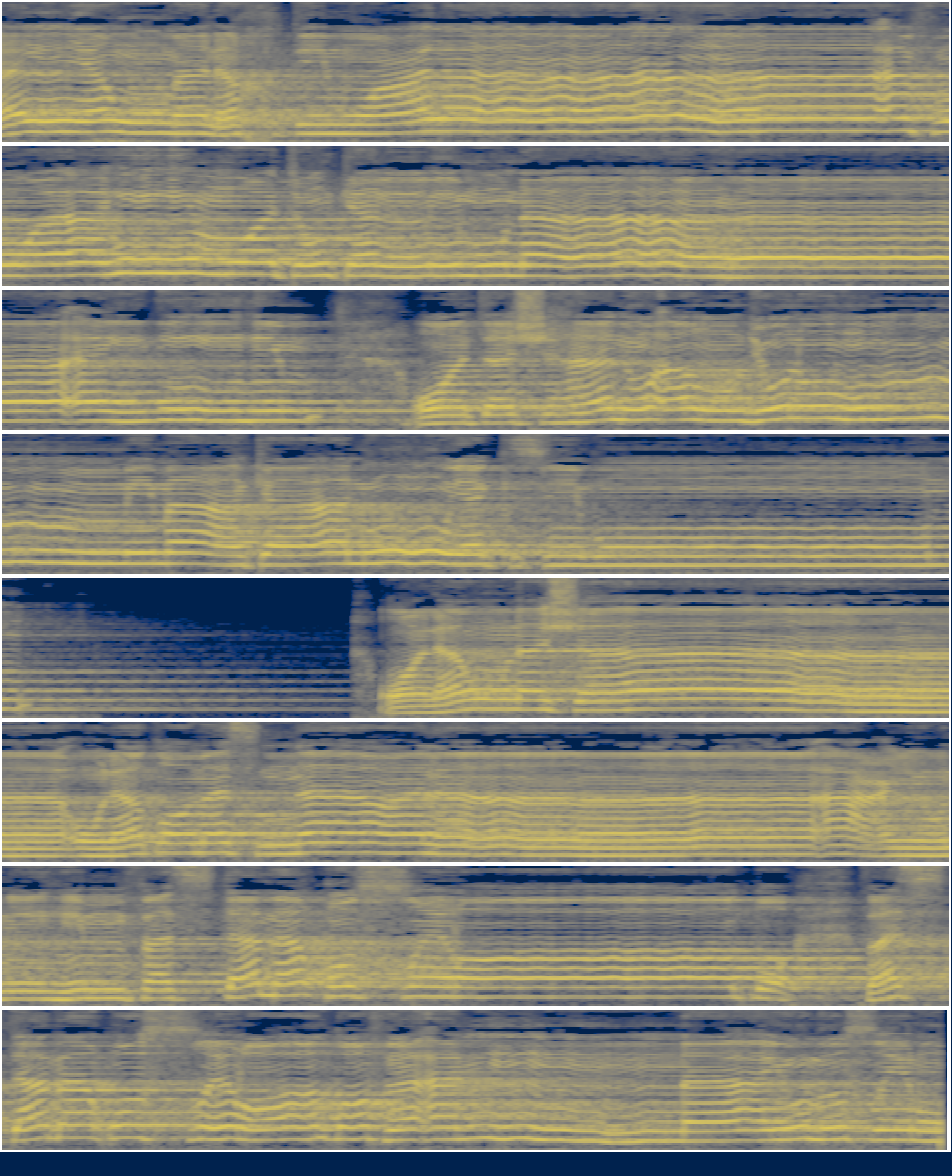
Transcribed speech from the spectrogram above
اليوم نختم على أفواههم وتكلمنا أيديهم وتشهد أرجلهم بما كانوا يكسبون. ولو نشاء لطمسنا على فاستبقوا الصراط. فاستبقوا الصراط فأنا يبصرون.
